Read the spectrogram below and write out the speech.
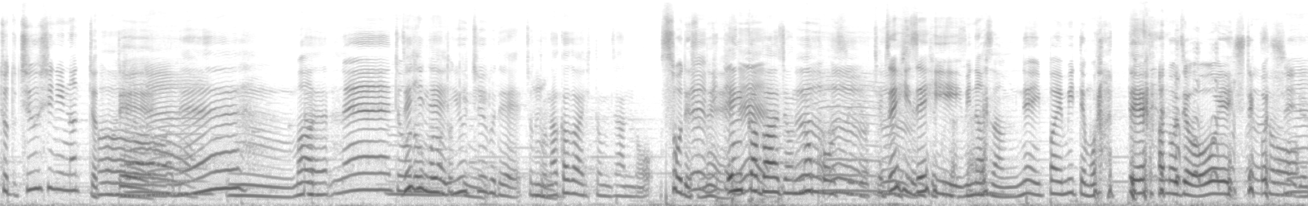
ちょっと中止になっちゃって。ね、うん、まあね、ぜひね YouTube でちょっと中川ひとみさんの、そうですね。演歌バージョンの香水をチェックぜひぜひ皆さんねいっぱい見てもらって 彼女を応援してほしいで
